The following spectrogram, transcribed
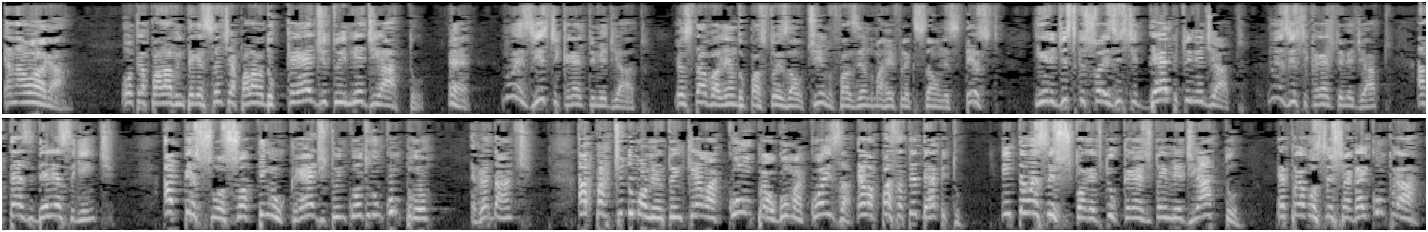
É na hora. Outra palavra interessante é a palavra do crédito imediato. É, não existe crédito imediato. Eu estava lendo o pastor Exaltino fazendo uma reflexão nesse texto, e ele disse que só existe débito imediato. Não existe crédito imediato. A tese dele é a seguinte: a pessoa só tem o crédito enquanto não comprou. É verdade. A partir do momento em que ela compra alguma coisa, ela passa a ter débito. Então essa história de que o crédito é imediato é para você chegar e comprar.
